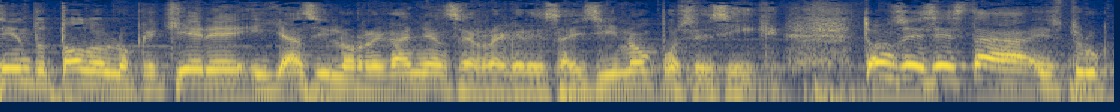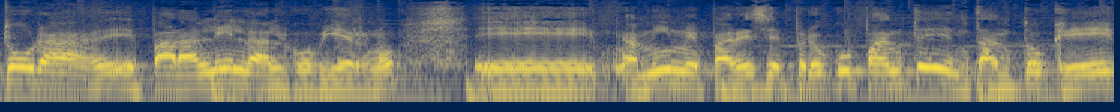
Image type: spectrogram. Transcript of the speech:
haciendo todo lo que quiere y ya si lo regañan se regresa y si no, pues se sigue. Entonces esta estructura eh, paralela al gobierno a mí me parece preocupante en tanto que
